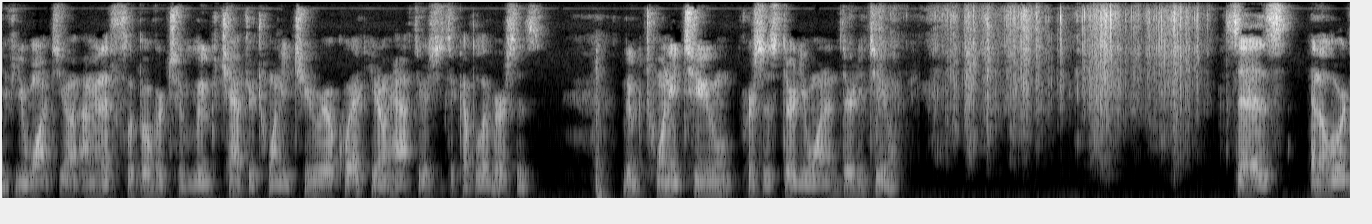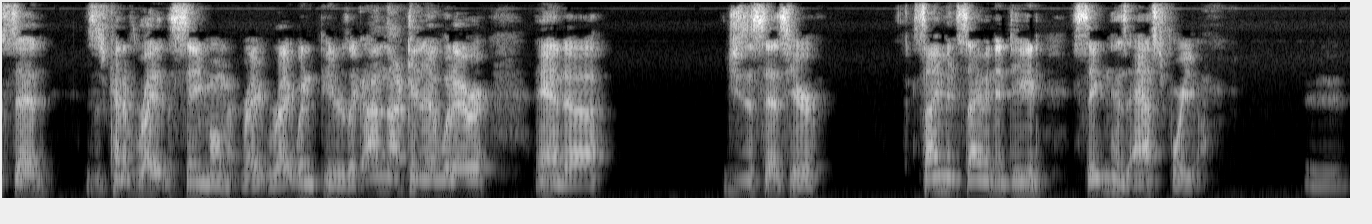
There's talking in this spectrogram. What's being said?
If you want to, I'm going to flip over to Luke chapter 22 real quick. You don't have to, it's just a couple of verses. Luke 22, verses 31 and 32 says, And the Lord said, This is kind of right at the same moment, right? Right when Peter's like, I'm not gonna, whatever. And uh, Jesus says here, Simon, Simon, indeed, Satan has asked for you, Mm.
